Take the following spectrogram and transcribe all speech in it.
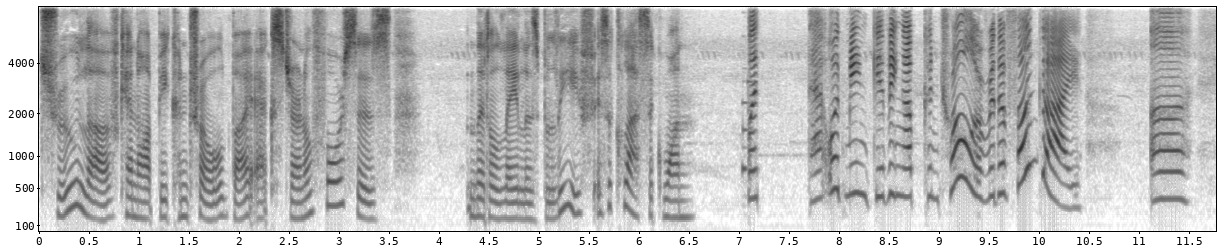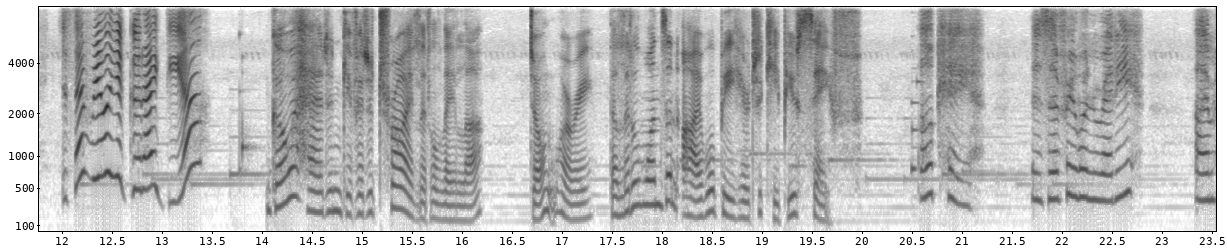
True love cannot be controlled by external forces. Little Layla's belief is a classic one. But that would mean giving up control over the fungi. Uh, is that really a good idea? Go ahead and give it a try, little Layla. Don't worry, the little ones and I will be here to keep you safe. Okay, is everyone ready? I'm...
